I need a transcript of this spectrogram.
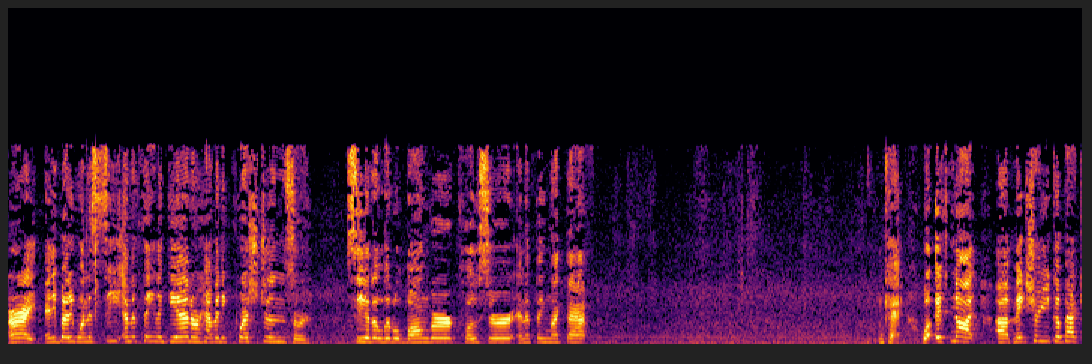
All right, anybody want to see anything again or have any questions or see it a little longer, closer, anything like that? Okay, well, if not, uh, make sure you go back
